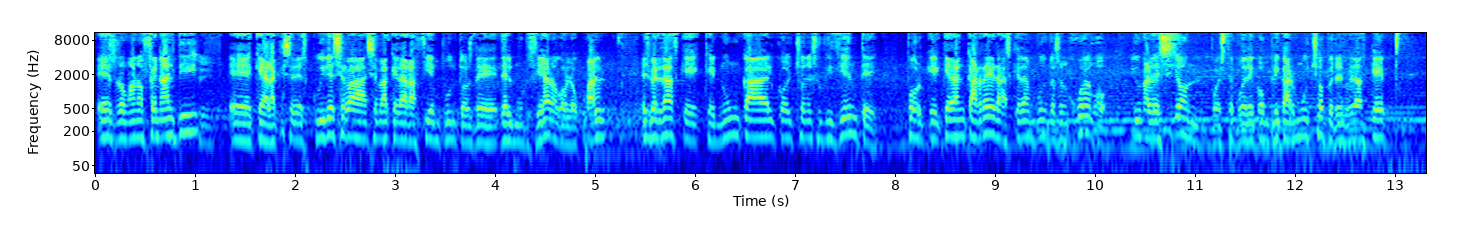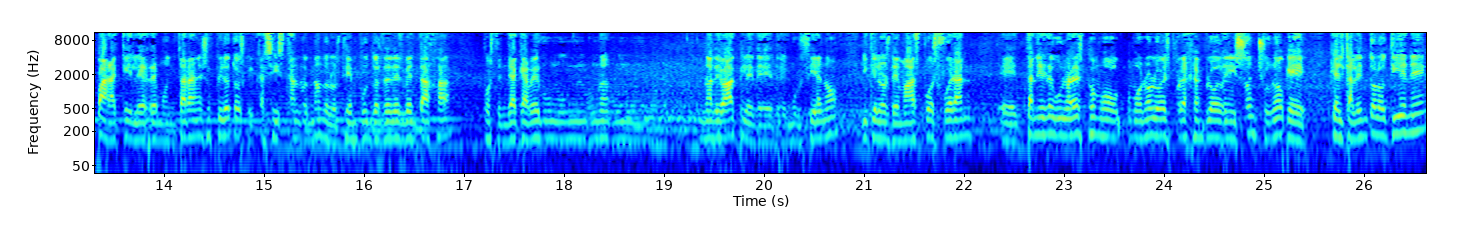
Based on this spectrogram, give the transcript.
es Romano Fenalti, sí. eh, que a la que se descuide se va, se va a quedar a 100 puntos de, del murciano, con lo cual es verdad que, que nunca el colchón es suficiente porque quedan carreras, quedan puntos en juego y una lesión pues te puede complicar mucho, pero es verdad que para que le remontaran esos pilotos que casi están rondando los 100 puntos de desventaja, pues tendría que haber un, un, una, un, una debacle de, de, Murciano y que los demás pues fueran eh, tan irregulares como, como no lo es, por ejemplo, Denis Sonchu, ¿no? que, que el talento lo tiene,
